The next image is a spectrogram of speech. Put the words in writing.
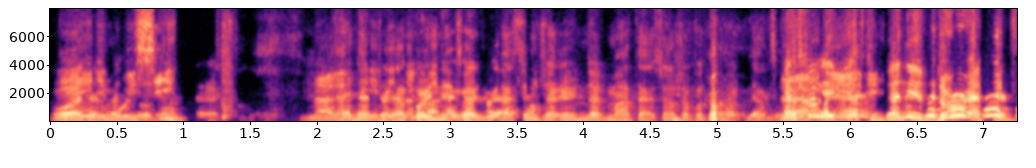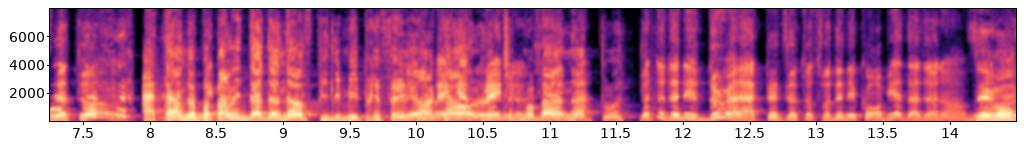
Ouais, et moi ici. J'aurais pas une évaluation, j'aurais une augmentation à chaque fois que tu me regardes. Parce que tu donnais deux à Pizzetta. Attends, on n'a pas parlé de Dadonov puis mes préférés encore. Check-moi bien la note, toi. Là, tu as donné deux à la Pizzetta. Tu vas donner combien à Dadonov? Zéro.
